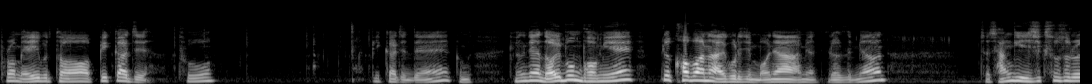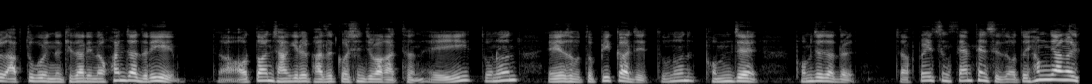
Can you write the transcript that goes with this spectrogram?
from A부터 B까지 to B까지인데, 그럼 굉장히 넓은 범위를 커버하는 알고리즘 뭐냐 하면 예를 들면 장기 이식 수술을 앞두고 있는 기다리는 환자들이 어떠한 장기를 받을 것인지와 같은 A 또는 A에서부터 B까지 또는 범죄 범죄자들 자 facing sentences 어떤 형량을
